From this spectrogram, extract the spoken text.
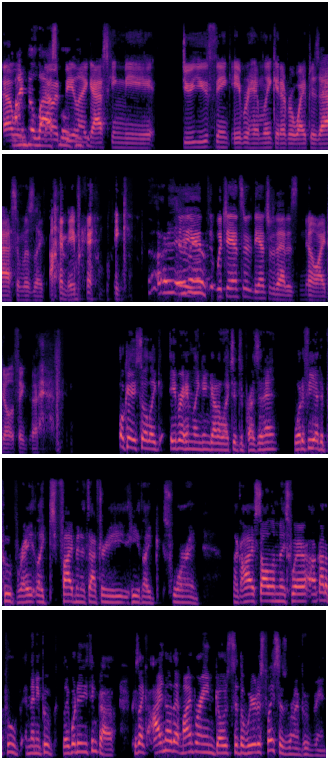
that would, the last that would be like asking me, "Do you think Abraham Lincoln ever wiped his ass and was like, I'm Abraham Lincoln"? Abraham... Answer, which answer? The answer to that is no. I don't think that happened. Okay, so like Abraham Lincoln got elected to president. What if he had to poop right like five minutes after he he like swore in? Like I solemnly swear I gotta poop, and then he pooped. Like, what did he think about? Because like I know that my brain goes to the weirdest places when I'm pooping.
